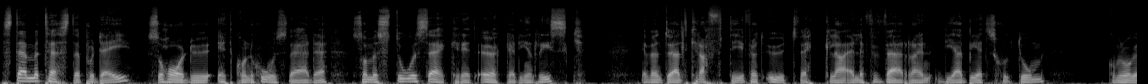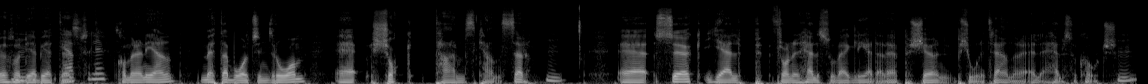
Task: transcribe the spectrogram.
Stämmer testet på dig så har du ett konditionsvärde som med stor säkerhet ökar din risk eventuellt kraftig för att utveckla eller förvärra en diabetessjukdom Kommer du ihåg att jag sa mm, diabetes? Ja, Kommer den igen? Metabolt syndrom, eh, tjocktarmscancer. Mm. Eh, sök hjälp från en hälsovägledare, person, personlig tränare eller hälsocoach. Mm.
